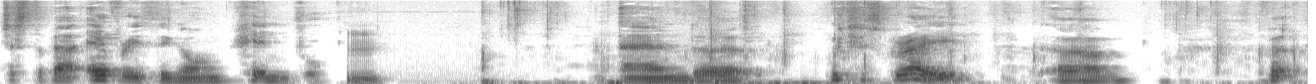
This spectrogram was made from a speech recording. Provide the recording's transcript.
just about everything on kindle. And uh, which is great um, but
